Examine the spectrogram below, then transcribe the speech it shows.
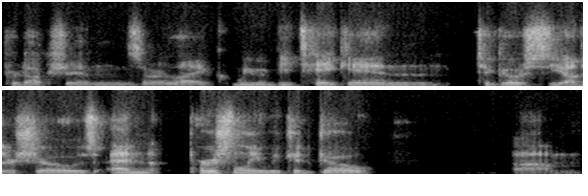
productions or like we would be taken to go see other shows. And personally, we could go, um,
